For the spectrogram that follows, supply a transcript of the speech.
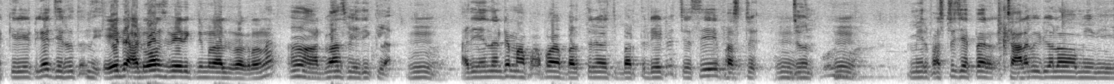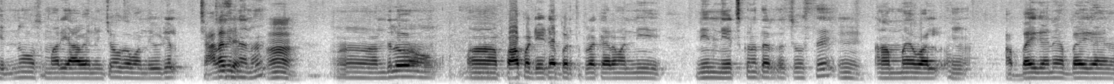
అక్యురేట్గా జరుగుతుంది. ఏది అడ్వాన్స్ వేదిక న్యూమరాలజీ ప్రకారం అడ్వాన్స్ వేదికలా అది ఏంటంటే మా పాప బర్త్డే బర్త్ డేట్ వచ్చేసి ఫస్ట్ జూన్. మీరు ఫస్ట్ చెప్పారు చాలా వీడియోలో మీవి ఎన్నో సుమారు యాభై నుంచి ఒక వంద వీడియోలు చాలా విన్నాను. అందులో మా పాప డేట్ ఆఫ్ బర్త్ ప్రకారం అన్ని నేను నేర్చుకున్న తర్వాత చూస్తే ఆ అమ్మాయి వాళ్ళు అబ్బాయి కానీ అబ్బాయి కానీ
